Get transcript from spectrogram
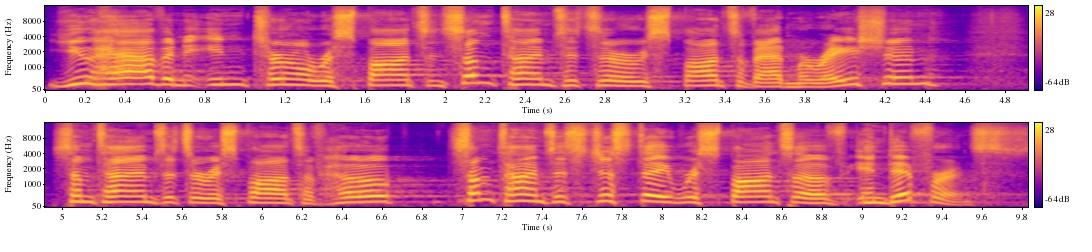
you have an internal response, and sometimes it's a response of admiration, sometimes it's a response of hope, sometimes it's just a response of indifference.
